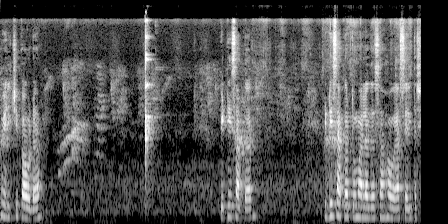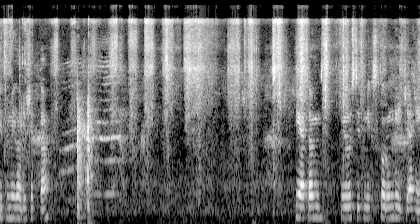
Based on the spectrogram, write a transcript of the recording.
वेलची पावडर. पिठी साखर. पिठी साखर तुम्हाला जसं हवं असेल तशी तुम्ही घालू शकता. हे आता व्यवस्थित मिक्स करून घ्यायचे आहे.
